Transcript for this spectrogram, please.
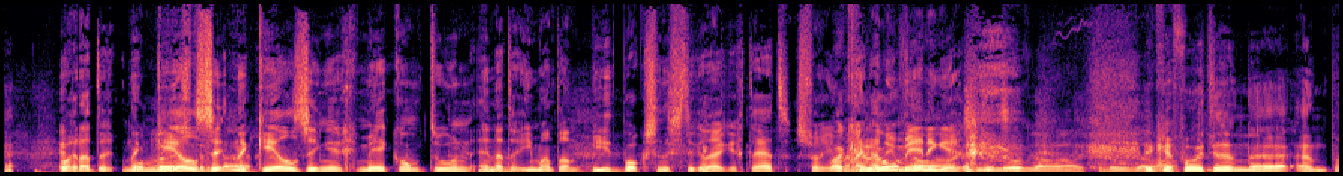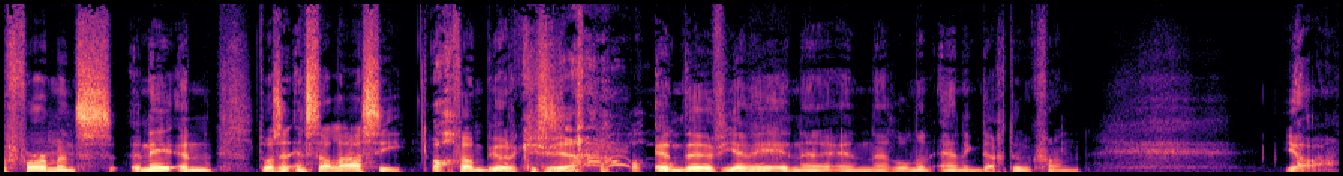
waar dat er een, keelzi- een keelzinger mee komt doen en dat er iemand aan het beatboxen is tegelijkertijd. Sorry, Maar maar, ik dan gaat uw mening ik geloof dat wel. Ik geloof dat Ik heb ooit eens een, eh, een performance... eh, Nee, een, het was een installatie van Björk in de VMA in, eh, in eh, Londen. En ik dacht toen ook van... Ja,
